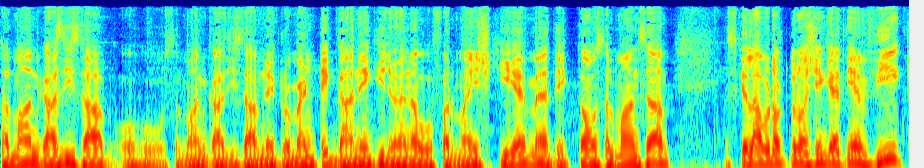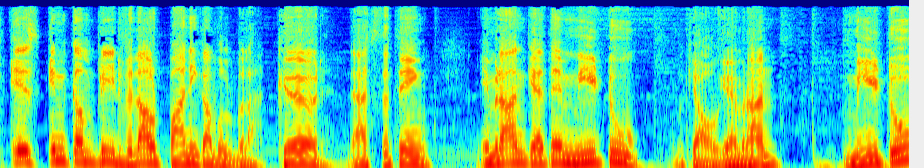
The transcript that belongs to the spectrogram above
सलमान गाजी साहब, ओहो, सलमान गाजी साहब ने एक रोमांटिक गाने की जो है ना, वो फरमाइश की है। मैं देखता हूँ सलमान साहब। इसके अलावा डॉक्टर नौशीन कहती हैं वीक इज़ इनकम्प्लीट विदाउट पानी का बुलबुला. Good that's the thing Imran कहते हैं मी टू क्या हो गया इमरान? मी टू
